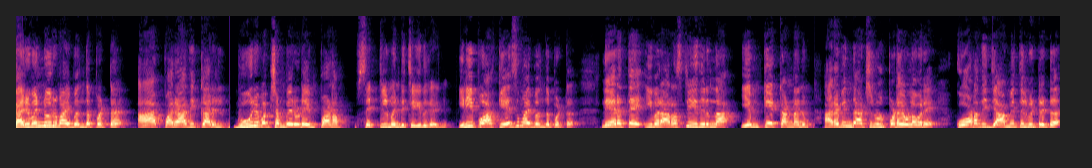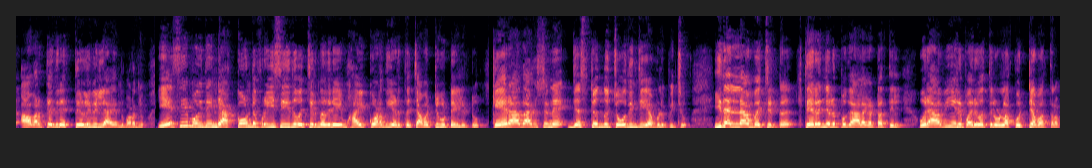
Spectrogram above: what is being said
കരുവന്നൂരുമായി ബന്ധപ്പെട്ട് ആ പരാതിക്കാരിൽ ഭൂരിപക്ഷം പേരുടെയും പണം സെറ്റിൽമെന്റ് ചെയ്തു കഴിഞ്ഞു. ഇനിയിപ്പോൾ ആ കേസുമായി ബന്ധപ്പെട്ട് നേരത്തെ ഇവർ അറസ്റ്റ് ചെയ്തിരുന്ന എം കെ കണ്ണനും അരവിന്ദാക്ഷൻ ഉൾപ്പെടെയുള്ളവരെ കോടതി ജാമ്യത്തിൽ വിട്ടിട്ട് അവർക്കെതിരെ തെളിവില്ല എന്ന് പറഞ്ഞു. എ സി മൊയ്തീന്റെ അക്കൗണ്ട് ഫ്രീസ് ചെയ്ത് വെച്ചിരുന്നതിനെയും ഹൈക്കോടതി എടുത്ത് ചവറ്റുകുട്ടയിലിട്ടു. കെ രാധാകൃഷ്ണനെ ജസ്റ്റ് ഒന്ന് ചോദ്യം ചെയ്യാൻ വിളിപ്പിച്ചു. ഇതെല്ലാം വെച്ചിട്ട് തെരഞ്ഞെടുപ്പ് കാലഘട്ടത്തിൽ ഒരു അവിയൽ പരുവത്തിലുള്ള കുറ്റപത്രം.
